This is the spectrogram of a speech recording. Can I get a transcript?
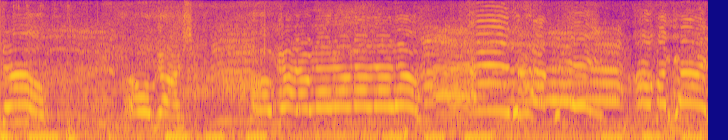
No! Oh gosh! Oh god! Oh no no no no no! Ah, they're happening! Oh my god!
